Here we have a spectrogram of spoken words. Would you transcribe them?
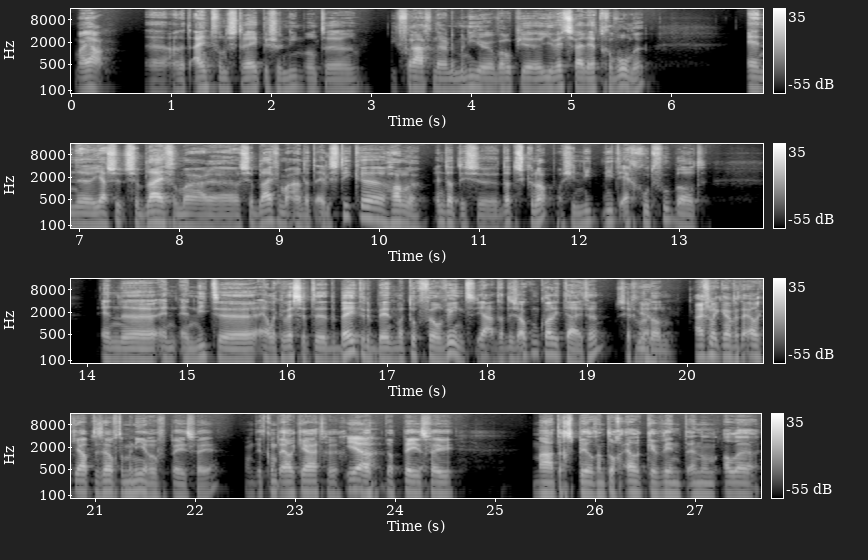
Maar ja, aan het eind van de streep is er niemand die vraagt naar de manier waarop je je wedstrijden hebt gewonnen. En eh, ja, ze, ze, blijven maar, eh, ze blijven maar aan dat elastiek eh, hangen. En dat is, eh, dat is knap als je niet, niet echt goed voetbalt. En, eh, en, en niet eh, elke wedstrijd de betere bent, maar toch veel wint. Ja, dat is ook een kwaliteit, hè? Zeggen we Ja. dan. Eigenlijk hebben we het elk jaar op dezelfde manier over PSV. Hè? Want dit komt elk jaar terug. Ja. Dat, dat PSV matig speelt en toch elke keer wint. En dan alle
